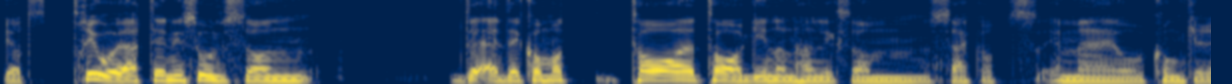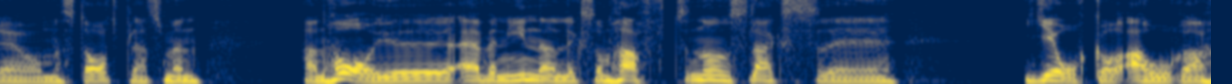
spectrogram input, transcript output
jag tror att Dennis Olsson, det, det kommer ta ett tag innan han liksom säkert är med och konkurrerar om en startplats, men han har ju även innan liksom haft någon slags eh, joker-aura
